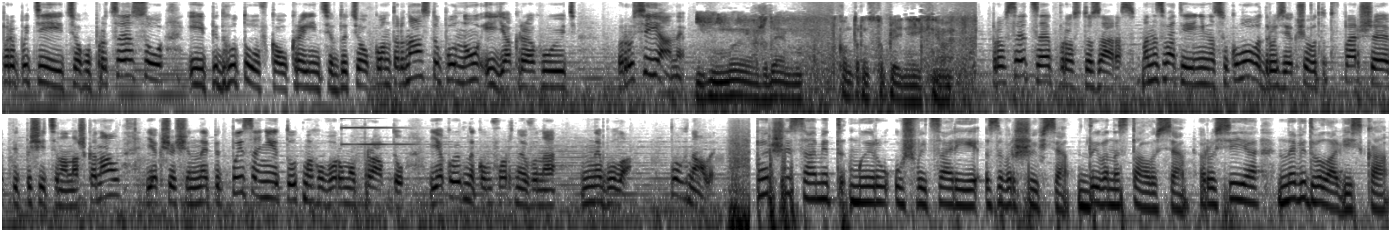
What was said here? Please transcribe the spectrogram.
Перипетії цього процесу і підготовка українців до цього контрнаступу. Ну і як реагують росіяни. Мы ожидаем контрнаступления ихнего. Про все це просто зараз. Мене звати Яніна Соколова. Друзі, якщо ви тут вперше, підпишіться на наш канал. Якщо ще не підписані, тут ми говоримо правду, якою б некомфортною вона не була. Погнали. Перший саміт миру у Швейцарії завершився. Дива не сталося. Росія не відвела війська.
